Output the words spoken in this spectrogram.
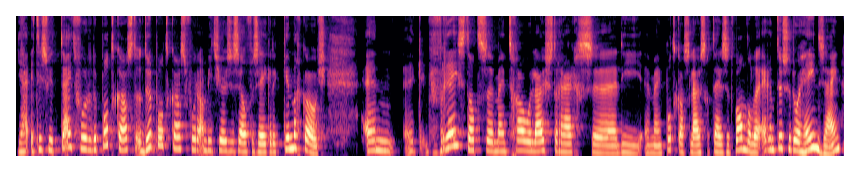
Ja, het is weer tijd voor de podcast. De podcast voor de ambitieuze, zelfverzekerde kindercoach. En ik vrees dat uh, mijn trouwe luisteraars uh, die uh, mijn podcast luisteren tijdens het wandelen er intussen doorheen zijn.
